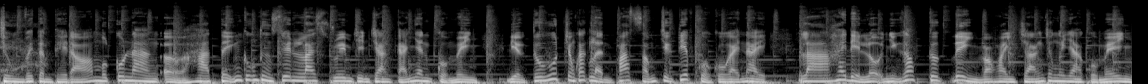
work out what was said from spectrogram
Chung với tâm thế đó, một cô nàng ở Hà Tĩnh cũng thường xuyên livestream trên trang cá nhân của mình. Điểm thu hút trong các lần phát sóng trực tiếp của cô gái này là hay để lộ những góc cực đỉnh và hoành tráng trong ngôi nhà của mình,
